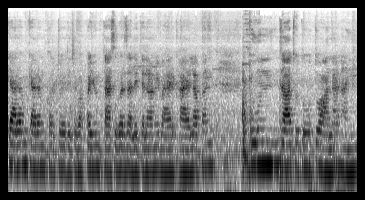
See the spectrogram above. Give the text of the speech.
कॅरम कॅरम करतो आहे त्याचे बाप्पा येऊन तासभर झाले. त्याला आम्ही बाहेर खायला पण घेऊन जात होतो. तो आला नाही.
